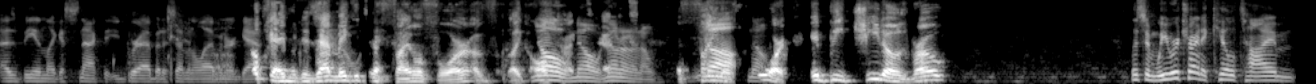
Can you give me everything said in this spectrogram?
as being like a snack that you'd grab at a 7-Eleven or gas. Okay, but does that make it to the final four of like all No, time no, no, no, no, no. The final No, no. four. It beat Cheetos, bro. Listen, we were trying to kill time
